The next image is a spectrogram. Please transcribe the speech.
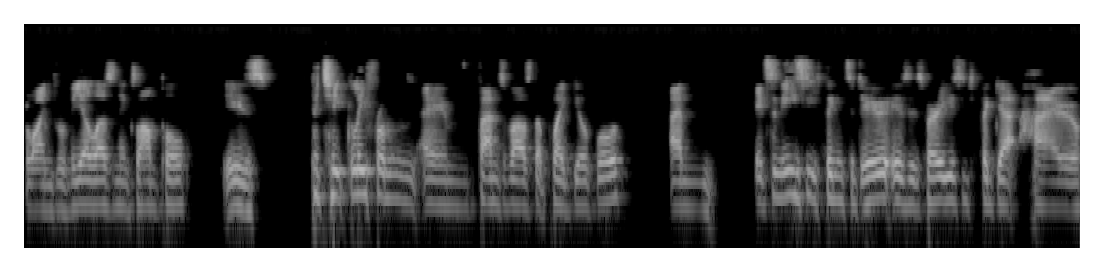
blind reveal as an example. Is particularly from um, fans of ours that play Guild Wars, and it's an easy thing to do. Is it's very easy to forget how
